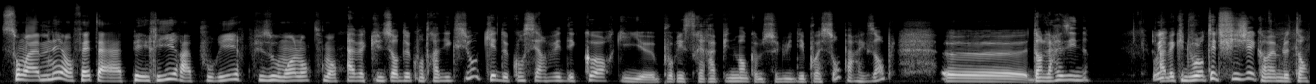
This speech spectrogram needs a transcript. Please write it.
sont amenés en fait à périr, à pourrir plus ou moins lentement. avec une sorte de contradiction qui est de conserver des corps qui euh, pourrissent très rapidement, comme celui des poissons par exemple, euh, dans de la résine. Oui. Avec une volonté de figer quand même le temps.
